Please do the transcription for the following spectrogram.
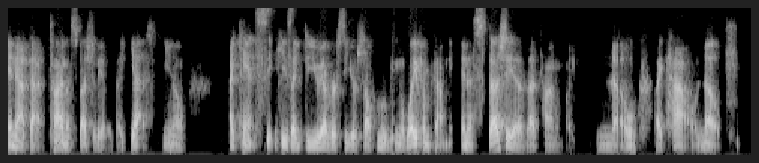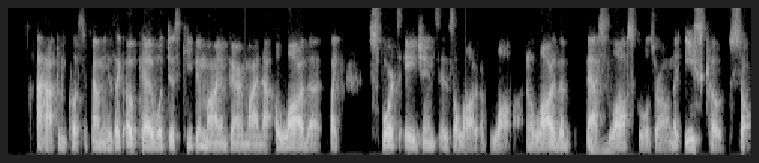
and at that time especially i was like yes you know I can't see. He's like, do you ever see yourself moving away from family? And especially at that time, I'm like, no. Like how? No. I have to be close to family. He's like, okay, well, just keep in mind, bear in mind that a lot of the like sports agents is a lot of law, and a lot of the best mm-hmm. law schools are on the East Coast. So,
